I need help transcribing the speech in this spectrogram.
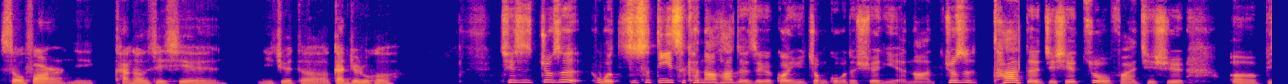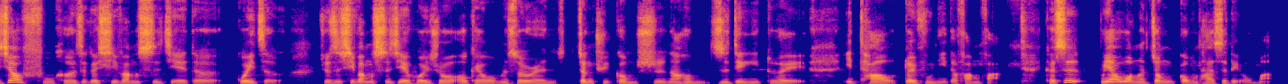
so far，你看到的这些，你觉得感觉如何？其实就是我只是第一次看到他的这个关于中国的宣言呐，就是他的这些做法，其实呃比较符合这个西方世界的规则。就是西方世界会说，OK，我们所有人争取共识，然后我们制定一对一套对付你的方法。可是不要忘了，中共他是流氓，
